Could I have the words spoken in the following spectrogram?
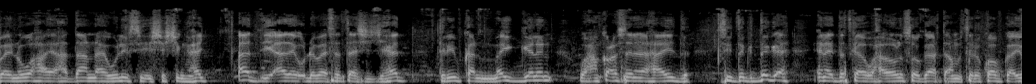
bay nagu hayaan haddaan nahay weli shishinhaj aad iyo aaday u dhibaysantahay shishihad tariibkan may gelan waxaan ka codsanayna hay'adda si degdeg ah inay dadka wax oola soo gaarto ama tirakoobka ay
